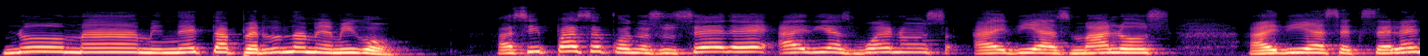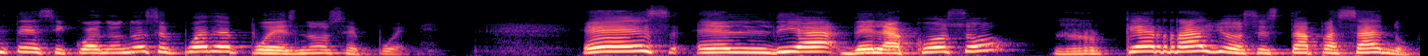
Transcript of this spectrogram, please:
No mami, neta, perdóname, amigo. Así pasa cuando sucede, hay días buenos, hay días malos, hay días excelentes y cuando no se puede, pues no se puede. Es el día del acoso. ¿Qué rayos está pasando?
